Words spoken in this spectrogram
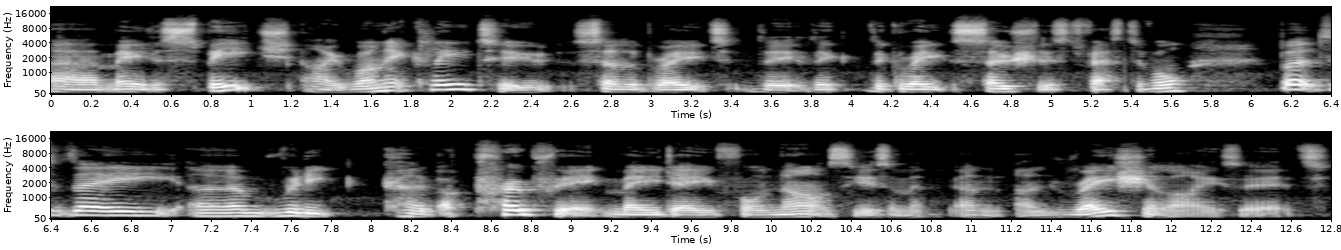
uh, made a speech, ironically, to celebrate the, the, the great socialist festival, but they um, really kind of appropriate May Day for Nazism and, and, and racialize it.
